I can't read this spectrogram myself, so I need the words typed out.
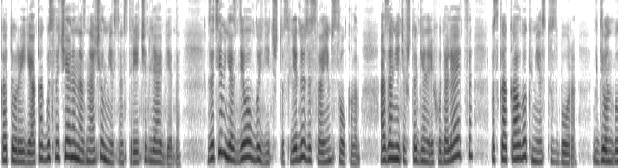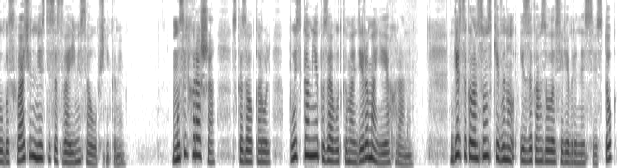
который я как бы случайно назначил местом встречи для обеда. Затем я сделал бы вид, что следую за своим соколом, а, заметив, что Генрих удаляется, поскакал бы к месту сбора — где он был бы схвачен вместе со своими сообщниками. «Мысль хороша», — сказал король. «Пусть ко мне позовут командира моей охраны». Герцог Алансонский вынул из-за камзола серебряный свисток,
